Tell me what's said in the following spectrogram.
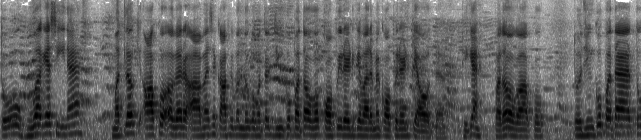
तो हुआ क्या सीन है? मतलब कि आपको अगर, आप में से काफ़ी बंदों को मतलब जिनको पता होगा कॉपीराइट के बारे में कॉपीराइट क्या होता है? ठीक है? पता होगा आपको। तो जिनको पता है तो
